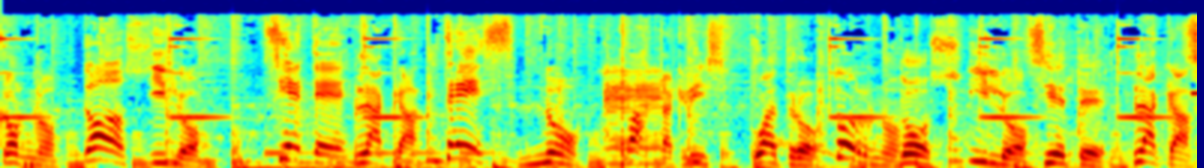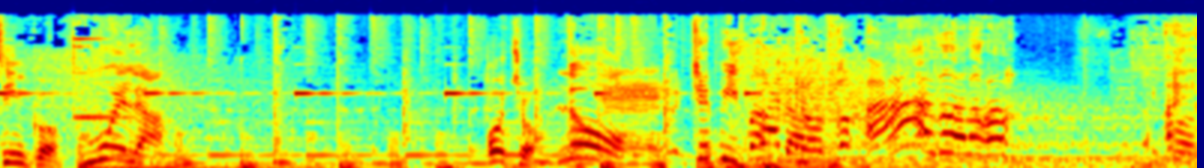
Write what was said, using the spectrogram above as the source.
Torno. Dos. Hilo. Siete. Placa. Tres. No. Pasta, Cris. Cuatro. Torno. Dos. Hilo. Siete. Placa. Cinco. Muela. Ocho. No. Chepi, pasta. Cuatro. Dos. ¡Ah! Chicos,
